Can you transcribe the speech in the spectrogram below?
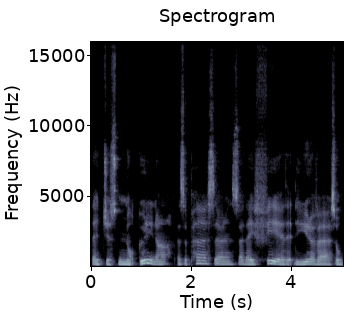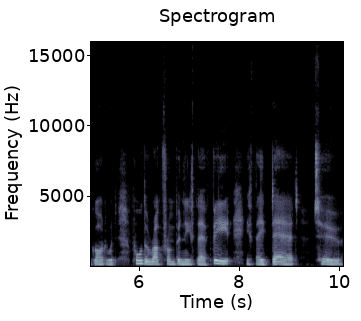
they're just not good enough as a person. And so they fear that the universe or God would pull the rug from beneath their feet if they dared to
